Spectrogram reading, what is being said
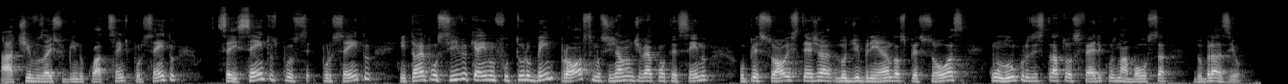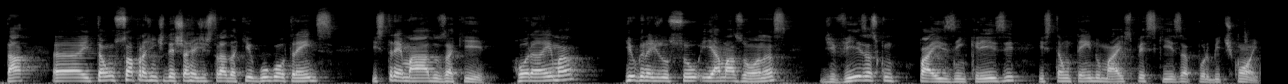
ativos aí subindo 400%, 600%, então é possível que aí no futuro bem próximo, se já não estiver acontecendo, o pessoal esteja ludibriando as pessoas com lucros estratosféricos na Bolsa do Brasil, tá? Uh, então, só para a gente deixar registrado aqui, Google Trends extremados aqui, Roraima, Rio Grande do Sul e Amazonas, divisas com países em crise estão tendo mais pesquisa por Bitcoin.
